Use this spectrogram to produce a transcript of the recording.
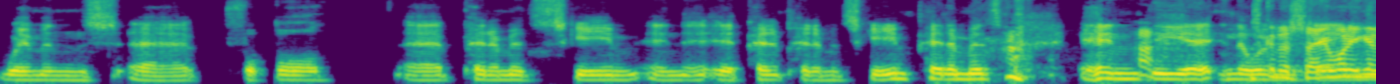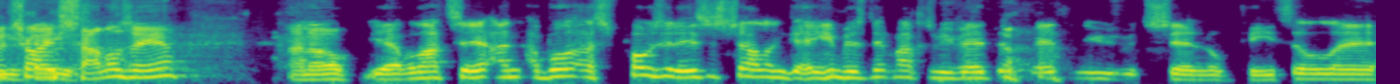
women's uh, football uh, pyramid scheme in uh, pyramid scheme pyramid in the uh, in the. I was going to say, what are you going to try and sell us here? I know. Yeah, well, that's it. And well, I suppose it is a selling game, isn't it, Max? We've heard, the news which Cyril Pete will uh,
